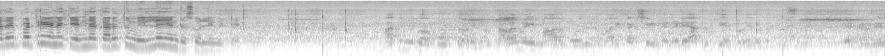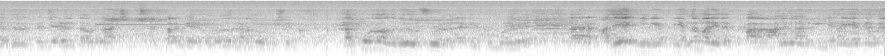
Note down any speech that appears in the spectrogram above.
அதை பற்றி எனக்கு எந்த கருத்தும் இல்லை என்று சொல்லிவிட்டேன். அதிமுக பொறுத்த வரைக்கும் தலைமை மாறும்போது இந்த மாதிரி கட்சியின் நேரடியாக அதிருப்தி ஏற்படுது இது வந்து புதுசு ஏற்கனவே வந்து இந்த ஜெயலலிதா அவர்கள் ஆட்சி தலைமை இருக்கும்போது நடந்த ஒரு விஷயம் தான். தற்போதும் அந்த மாதிரி ஒரு சூழல் நிலவி இருக்கும்போது அதே நீங்கள் இப்போ எந்த மாதிரி இதை அணுகலான்னு இருக்கீங்க ஏன்னா ஏற்கனவே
